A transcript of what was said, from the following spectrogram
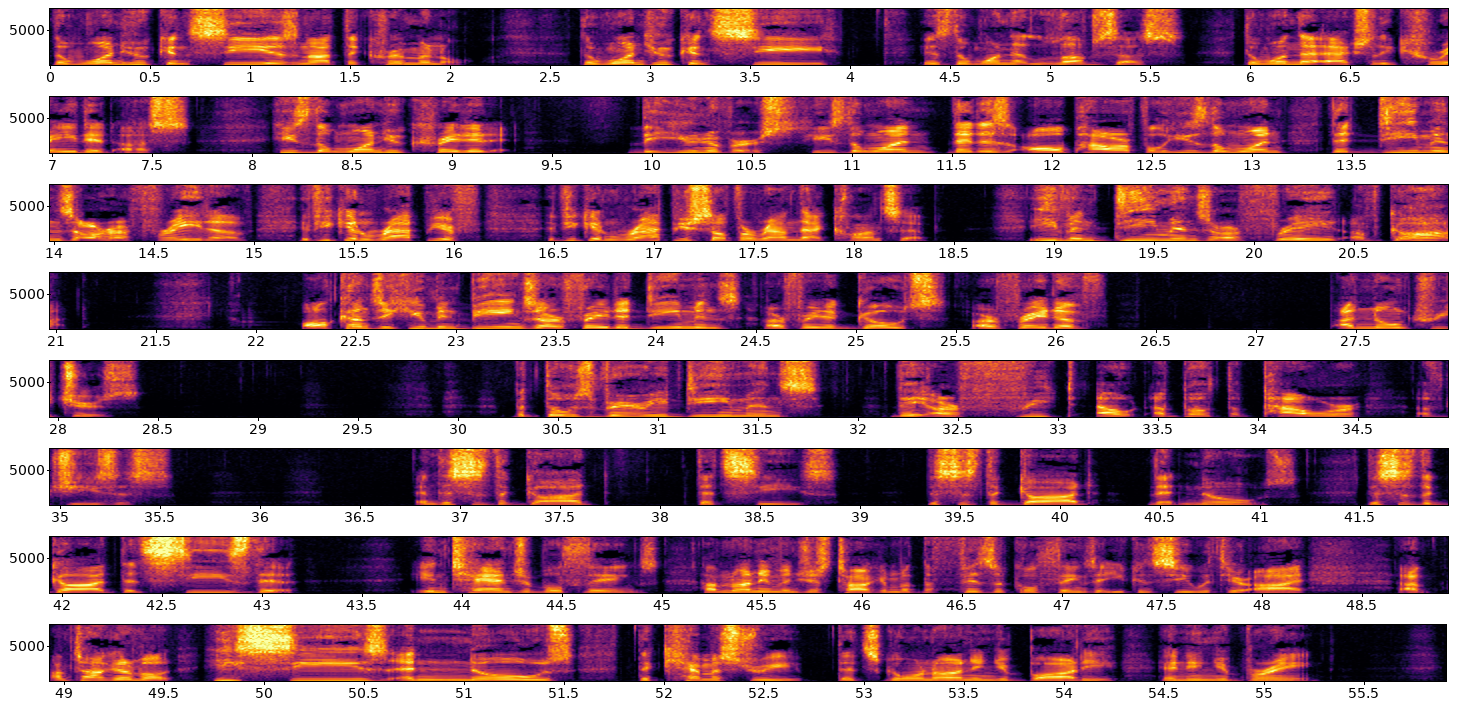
the one who can see is not the criminal. The one who can see is the one that loves us, the one that actually created us. He's the one who created the universe. He's the one that is all powerful. He's the one that demons are afraid of. If you can wrap your if you can wrap yourself around that concept, even demons are afraid of God. All kinds of human beings are afraid of demons, are afraid of ghosts, are afraid of unknown creatures. But those very demons they are freaked out about the power of Jesus. And this is the God that sees. This is the God that knows. This is the God that sees the intangible things. I'm not even just talking about the physical things that you can see with your eye. I'm talking about He sees and knows the chemistry that's going on in your body and in your brain.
